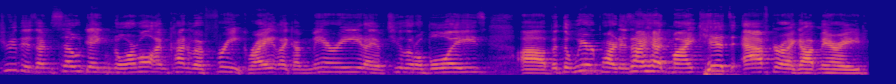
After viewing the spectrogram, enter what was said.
truth is, I'm so dang normal. I'm kind of a freak, right? Like I'm married. I have two little boys. Uh, but the weird part is, I had my kids after I got married.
